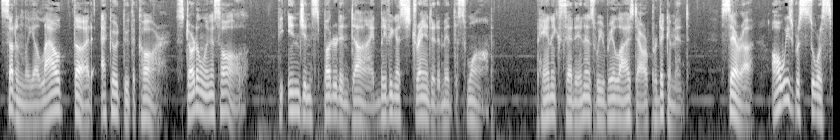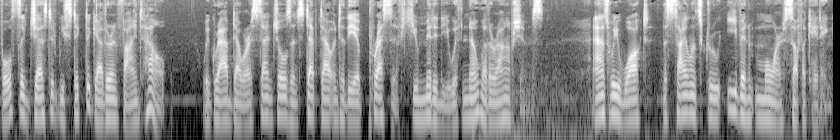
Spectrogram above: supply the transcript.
Suddenly, a loud thud echoed through the car, startling us all. The engine sputtered and died, leaving us stranded amid the swamp. Panic set in as we realized our predicament. Sarah, always resourceful, suggested we stick together and find help. We grabbed our essentials and stepped out into the oppressive humidity with no other options. As we walked, the silence grew even more suffocating,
